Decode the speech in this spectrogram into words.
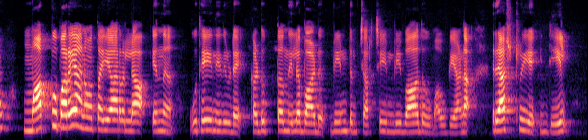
മാപ്പ് പറയാനോ തയ്യാറല്ല എന്ന് ഉദയനിധിയുടെ കടുത്ത നിലപാട് വീണ്ടും ചർച്ചയും വിവാദവുമാവുകയാണ് രാഷ്ട്രീയ ഇന്ത്യയിൽ.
